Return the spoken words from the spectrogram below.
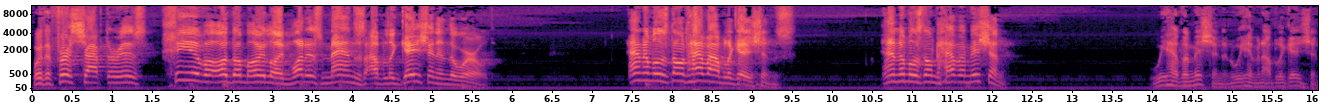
where the first chapter is what is man's obligation in the world? Animals don't have obligations. Animals don't have a mission. We have a mission and we have an obligation.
